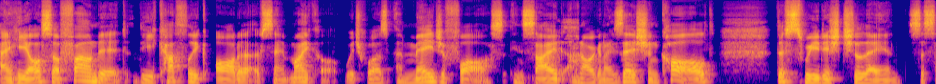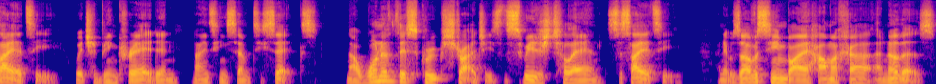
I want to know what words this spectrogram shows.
And he also founded the Catholic Order of St. Michael, which was a major force inside an organization called the Swedish Chilean Society, which had been created in 1976. Now, one of this group's strategies, the Swedish Chilean Society, and it was overseen by Hamacher and others,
